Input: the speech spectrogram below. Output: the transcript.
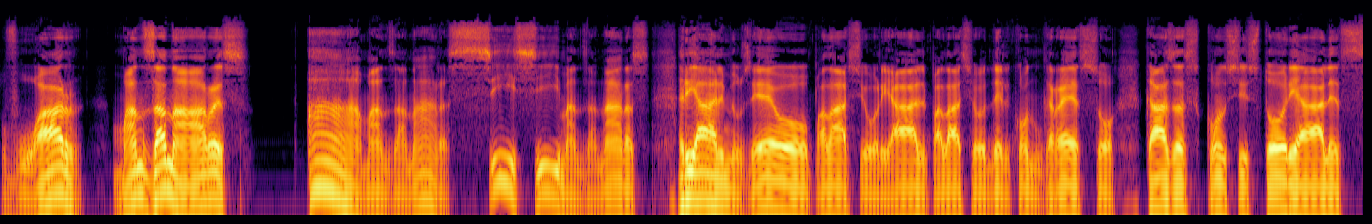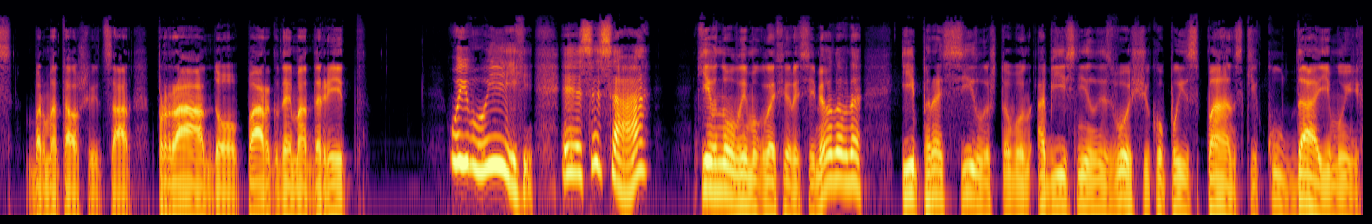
voir Manzanares». «А, Manzanares, sí, sí, Manzanares, Real Museo, Palacio Real, Palacio del Congreso, Casas Consistoriales», — бормотал швейцар, «Prado, Parque de Madrid». «Уй-уй, э, сеса», — кивнула ему Глафира Семеновна и просила, чтобы он объяснил извозчику по-испански, куда ему их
